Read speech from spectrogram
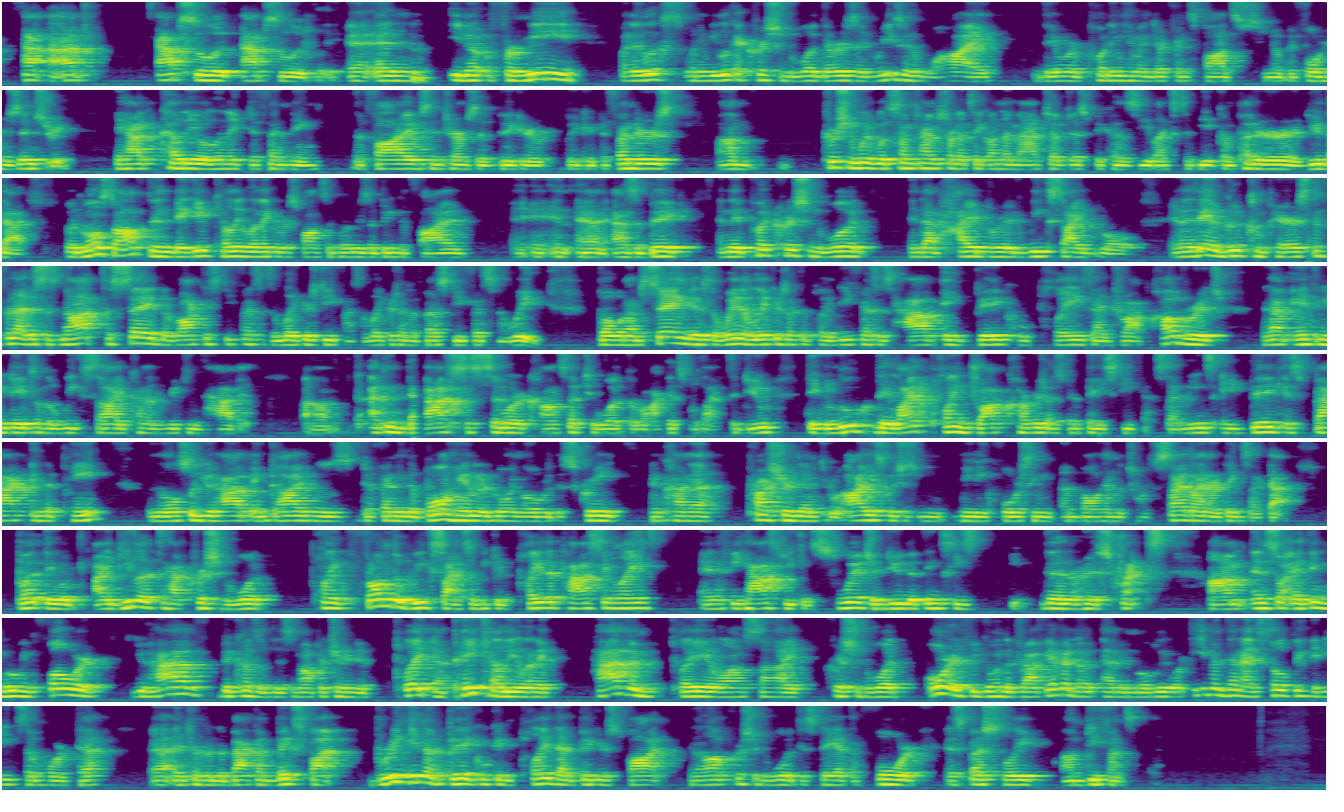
absolutely, absolutely. And, and, you know, for me, when it looks when we look at Christian Wood, there is a reason why they were putting him in different spots. You know, before his injury, they had Kelly Olynyk defending the fives in terms of bigger bigger defenders. Um, Christian Wood would sometimes try to take on the matchup just because he likes to be a competitor or do that. But most often, they gave Kelly Olynyk responsibilities of being the five and, and, and as a big, and they put Christian Wood in that hybrid weak side role. And I think a good comparison for that. This is not to say the Rockets defense is the Lakers defense. The Lakers have the best defense in the league. But what I'm saying is the way the Lakers like to play defense is have a big who plays that drop coverage and have Anthony Davis on the weak side kind of wreaking havoc. Um, I think that's a similar concept to what the Rockets would like to do. They look, they like playing drop coverage as their base defense. That means a big is back in the paint, and also you have a guy who's defending the ball handler going over the screen and kind of pressuring them through ice, which is meaning forcing a ball handler towards the sideline or things like that. But they would ideally like to have Christian Wood playing from the weak side so he can play the passing lanes, and if he has to, he can switch and do the things he's that are his strengths. Um, and so I think moving forward, you have because of this an opportunity to play uh, pay Kelly Olynyk, have him play alongside Christian Wood, or if you go in the draft, you have Evan Mobley, or even then, I still think they need some more depth uh, in terms of the backup big spot. Bring in a big who can play that bigger spot and allow Christian Wood to stay at the four, especially um, defensively.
